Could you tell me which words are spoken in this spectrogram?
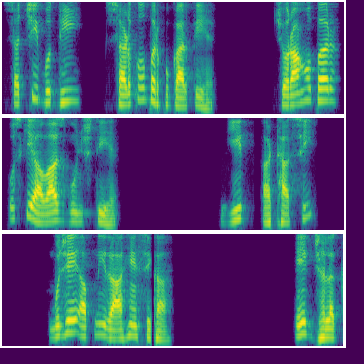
सच्ची बुद्धि सड़कों पर पुकारती है, चौराहों पर उसकी आवाज़ गूंजती है। गीत अट्ठासी, मुझे अपनी राहें सिखा। एक झलक।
